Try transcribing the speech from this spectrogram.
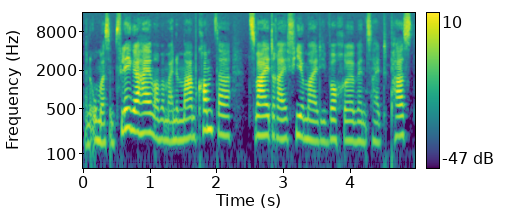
meine Oma ist im Pflegeheim, aber meine Mom kommt da zwei, drei, viermal die Woche, wenn es halt passt.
